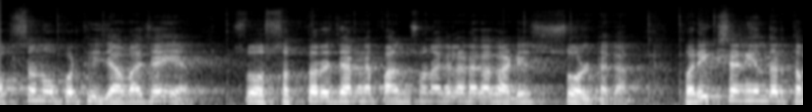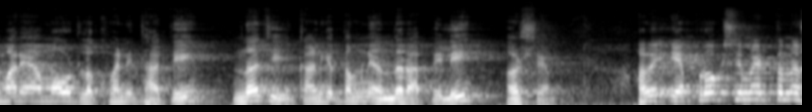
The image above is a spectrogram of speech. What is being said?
ઓપ્શન ઉપરથી જવા જઈએ, તો સત્તર હજારને પાંચસોના કેટલા ટકા કાઢીશ? સોળ ટકા. પરીક્ષાની અંદર તમારે આ અમાઉન્ટ લખવાની થતી નથી, કારણ કે તમને અંદર આપેલી હશે. હવે એપ્રોક્સિમેટ તમે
